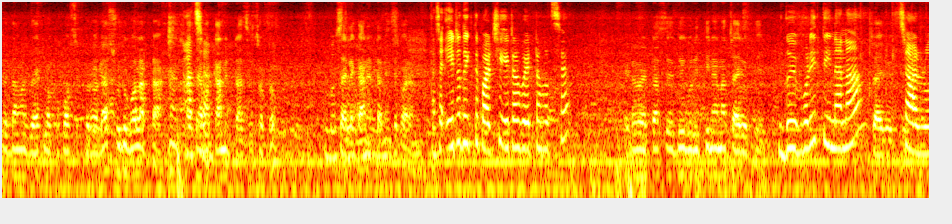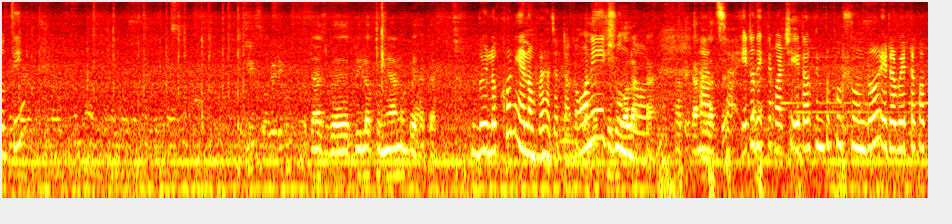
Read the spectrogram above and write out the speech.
এটার দাম আসবে এক লক্ষ পঁচাত্তর হাজার। শুধু গলারটা হ্যাঁ আচ্ছা। কানেরটা আছে ছোট। চাইলে। কানেরটা নিতে পারেন। আচ্ছা এটা দেখতে পাচ্ছি এটার ওয়েটটা হচ্ছে? এটার ওয়েটটা আছে দুই ভরি তিন আনা চার রতি। দুই ভরি তিন আনা চার রতি। এটা আসবে দুই লক্ষ নিরানব্বই হাজার। দুই লক্ষ নিরানব্বই হাজার টাকা। অনেক সুন্দর। হ্যাঁ, আচ্ছা এটা দেখতে পাচ্ছি এটাও কিন্তু খুব সুন্দর। এটার ওয়েটটা কত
